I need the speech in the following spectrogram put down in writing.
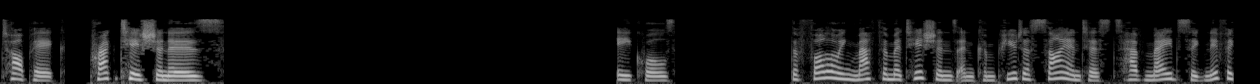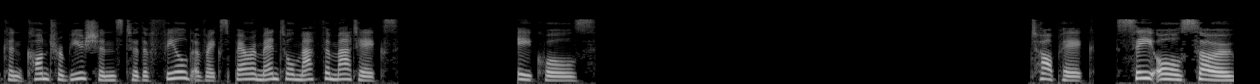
Topic. Practitioners. Equals the following mathematicians and computer scientists have made significant contributions to the field of experimental mathematics. Equals. Topic. See also.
